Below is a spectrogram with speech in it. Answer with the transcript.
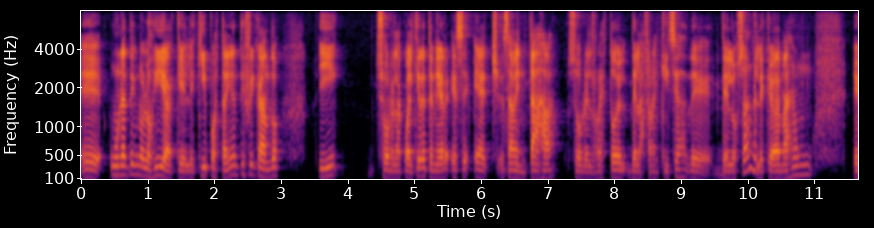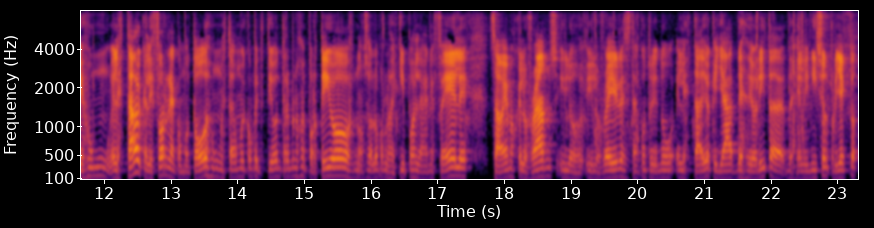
eh, una tecnología que el equipo está identificando y sobre la cual quiere tener ese edge, esa ventaja sobre el resto de, de las franquicias de, de, Los Ángeles, que además es un, es un, el estado de California, como todo, es un estado muy competitivo en términos deportivos, no solo por los equipos de la NFL. Sabemos que los Rams y los, y los Raiders están construyendo el estadio que ya desde ahorita, desde el inicio del proyecto,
